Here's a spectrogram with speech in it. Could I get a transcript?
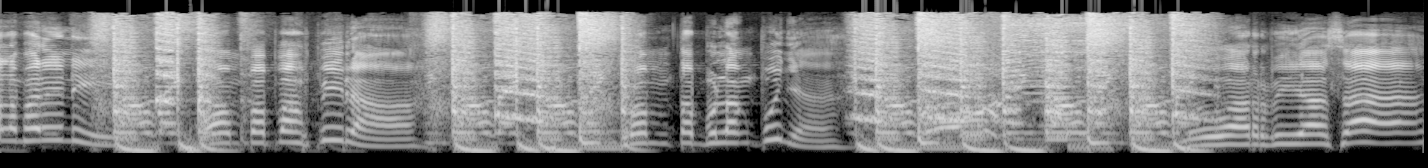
Malam hari ini. Om Papa Pira From Tabulang punya. Luar biasa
